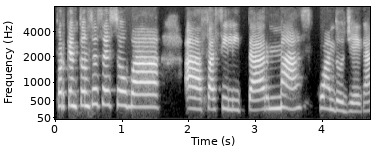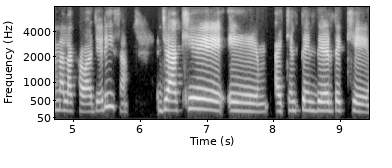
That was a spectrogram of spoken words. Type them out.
porque entonces eso va a facilitar más cuando llegan a la caballeriza ya que eh, hay que entender de que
